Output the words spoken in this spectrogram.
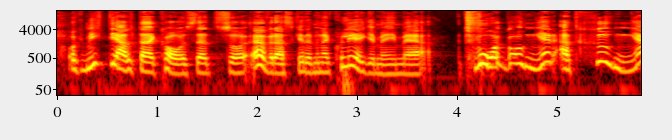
och mitt i allt det här kaoset så överraskade mina kollegor mig med två gånger att sjunga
